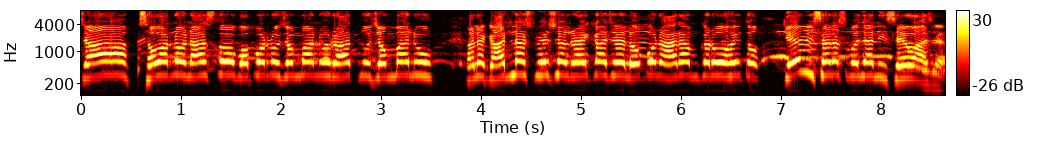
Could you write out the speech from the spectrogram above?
ચા સવારનો નાસ્તો બપોરનું જમવાનું રાતનું જમવાનું અને ગાડલા સ્પેશિયલ રાખ્યા છે લોકોને આરામ કરવો હોય તો કેવી સરસ મજાની સેવા છે.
